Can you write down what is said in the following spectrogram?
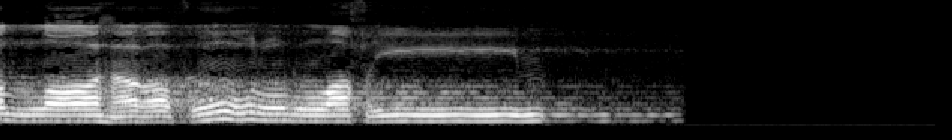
الله غفور رحيم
